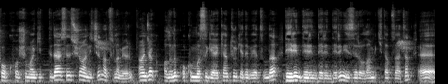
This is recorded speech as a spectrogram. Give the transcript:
çok hoşuma gitti derseniz şu an için hatırlamıyorum. Ancak alınıp okunması gereken Türk Edebiyatı'nda derin derin derin derin izleri olan bir kitap zaten. Ee,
